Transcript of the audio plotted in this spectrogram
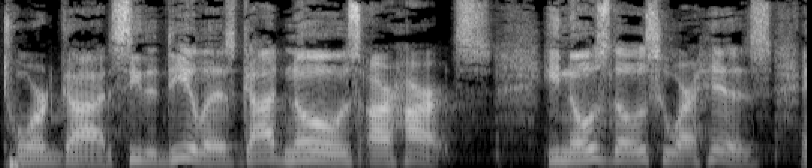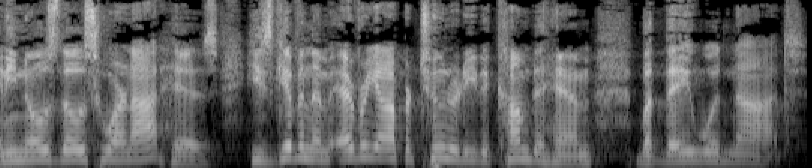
toward God. See, the deal is God knows our hearts. He knows those who are His, and He knows those who are not His. He's given them every opportunity to come to Him, but they would not.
